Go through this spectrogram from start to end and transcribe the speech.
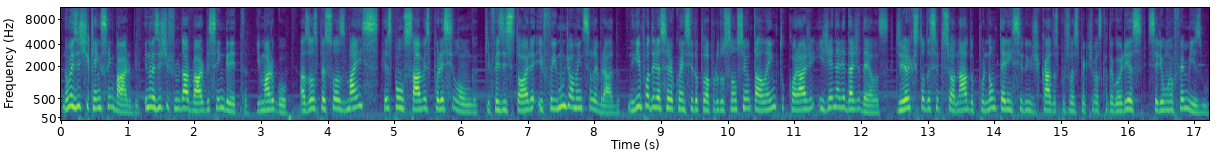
Não existe Ken sem Barbie, e não existe filme da Barbie sem Greta e Margot, as duas pessoas mais responsáveis por esse longa, que fez história e foi mundialmente celebrado. Ninguém poderia ser reconhecido pela produção sem o talento, coragem e genialidade delas. Dizer que estou decepcionado por não terem sido indicados por suas respectivas categorias seria um eufemismo.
